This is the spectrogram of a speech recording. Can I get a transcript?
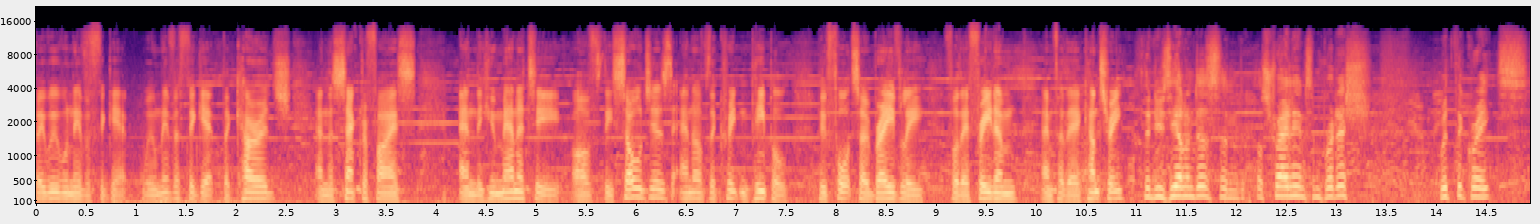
But we will never forget. We will never forget the courage and the sacrifice and the humanity of the soldiers and of the Cretan people who fought so bravely for their freedom and for their country. The New Zealanders and Australians and British with the Greeks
